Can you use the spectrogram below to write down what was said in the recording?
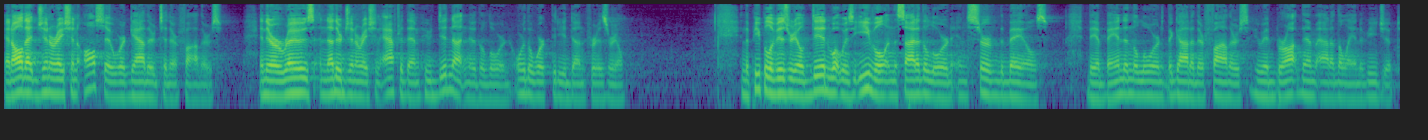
And all that generation also were gathered to their fathers. And there arose another generation after them who did not know the Lord or the work that he had done for Israel. And the people of Israel did what was evil in the sight of the Lord and served the Baals. They abandoned the Lord, the God of their fathers, who had brought them out of the land of Egypt.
